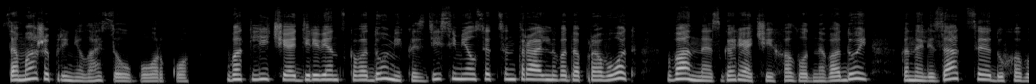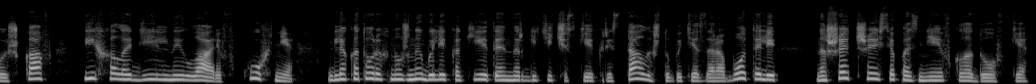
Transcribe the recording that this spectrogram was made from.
сама же принялась за уборку. В отличие от деревенского домика, здесь имелся центральный водопровод, ванная с горячей и холодной водой, канализация, духовой шкаф и холодильный ларь в кухне — для которых нужны были какие-то энергетические кристаллы, чтобы те заработали, нашедшиеся позднее в кладовке.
